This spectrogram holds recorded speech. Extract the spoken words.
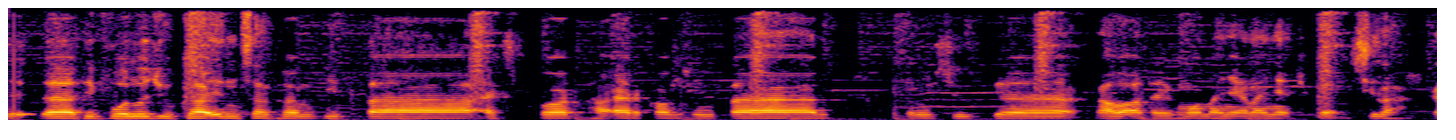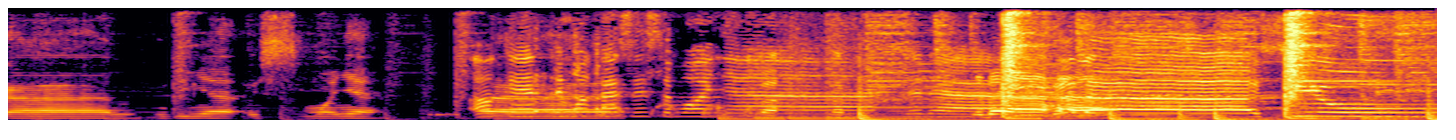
Eh, di follow juga Instagram kita, expert HR konsultan. Terus juga kalau ada yang mau nanya-nanya juga silahkan. Intinya wis semuanya. Oke, terima Bye. kasih semuanya. Dadah. Dadah. dadah see you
